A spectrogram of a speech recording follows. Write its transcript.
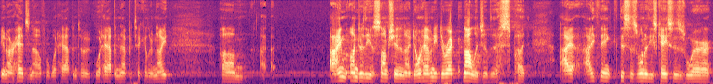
in our heads now for what happened to, what happened that particular night. Um, I- I'm under the assumption, and I don't have any direct knowledge of this, but I, I think this is one of these cases where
